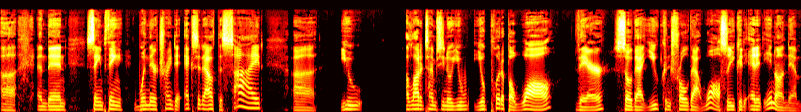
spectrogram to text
uh, and then same thing when they're trying to exit out the side, uh, you a lot of times you know you you'll put up a wall there so that you control that wall so you could edit in on them.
